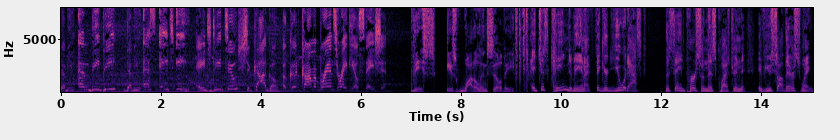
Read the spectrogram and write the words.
WMVP, WSHE, HD2, Chicago, a good Karma Brands radio station. This is Waddle and Silvy. It just came to me, and I figured you would ask the same person this question if you saw their swing.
